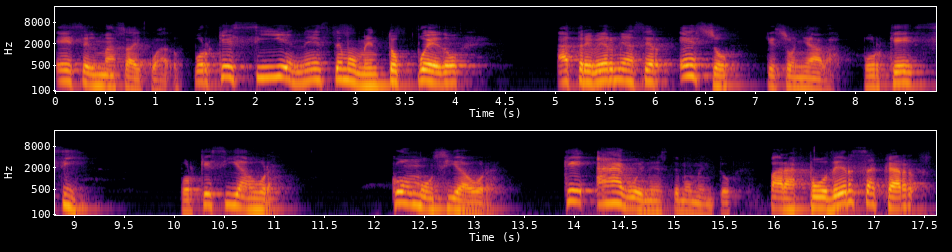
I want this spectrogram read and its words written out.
es el más adecuado? ¿Por qué sí en este momento puedo atreverme a hacer eso que soñaba? ¿Por qué sí? ¿Por qué sí ahora? ¿Cómo sí ahora? ¿Qué hago en este momento para poder sacar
